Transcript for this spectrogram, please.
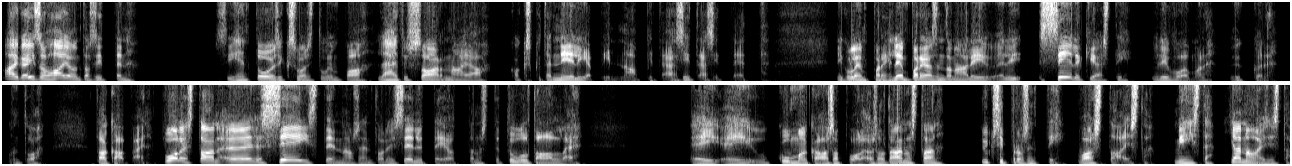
aika iso hajonta sitten siihen toisiksi suosituimpaa lähetyssaarnaa ja 24 pinnaa pitää sitä sitten, että niin kuin lemppari, lemppariasentona, eli, eli selkeästi ylivoimainen ykkönen on tuo takapäin. Puolestaan ö, seisten asento, niin se nyt ei ottanut sitten tuulta alle. Ei, ei kummankaan osapuolen osalta ainoastaan yksi prosentti vastaajista, miehistä ja naisista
